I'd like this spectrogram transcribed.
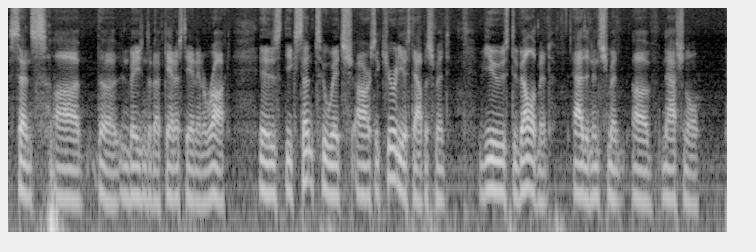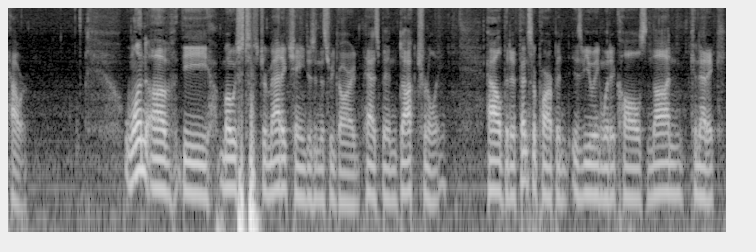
since uh, the invasions of Afghanistan and Iraq, is the extent to which our security establishment views development as an instrument of national power. One of the most dramatic changes in this regard has been doctrinally how the Defense Department is viewing what it calls non kinetic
